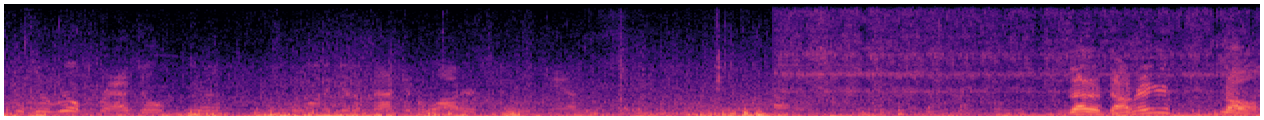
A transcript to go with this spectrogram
Because they're real fragile. Yeah. We want to get them back in the water as soon as we can. Is that a downrigger? No.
